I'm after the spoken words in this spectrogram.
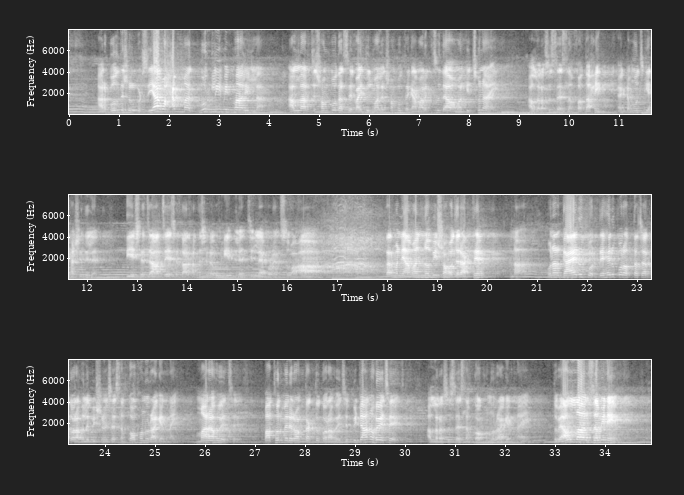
আর বলতে শুরু করছে, ইয়া মুহাম্মদ, মুরলি মিন মালিল্লাহ। আল্লাহর যে সম্পদ আছে, বাইতুল মালের সম্পদ থেকে আমার কিছু দাও, আমার কিছু নাই। আল্লাহ রাসূল সাল্লাল্লাহু আলাইহি একটা মুচকি হাসি দিলেন। দিয়ে সে যা চেয়েছে তার হাতে সেটা উঠিয়ে দিলেন, চিল্লায় পড়েন তার মানে আমার নবী সহজে রাখতেন না। ওনার গায়ের উপর, দেহের উপর অত্যাচার করা হলে বিষ্ণু ইসলাম কখনো রাগেন নাই। মারা হয়েছে, পাথর মেরে রক্তাক্ত করা হয়েছে, পিটানো হয়েছে। আল্লাহ রাসুল্লাহ ইসলাম কখনো রাগেন নাই। তবে আল্লাহর জমিনে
